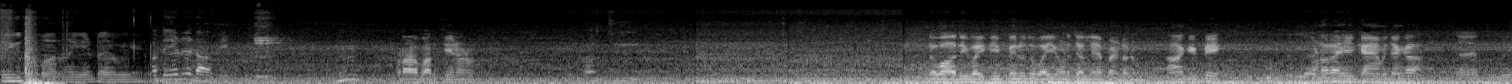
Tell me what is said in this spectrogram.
ਠੀਕ ਤਾਂ ਮਾਰਨਾ ਹੀ ਹੈ ਟਾਈਮ ਹੀ ਆ ਤੇ ਇਹਦੇ ਡਾ ਤੇ ਫੜਾ ਵਰਤੀ ਇਹਨਾਂ ਨੂੰ। ਦਵਾ ਦੀ ਬਾਈ ਕੀਪੇ ਨੂੰ, ਦਵਾਈ ਹੁਣ ਚੱਲੇ ਆ ਪਿੰਡ ਨੂੰ। ਹਾਂ ਕੀਪੇ। ਹੁਣ ਰਹੀ ਕਾਇਮ ਪੂਰੇ।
